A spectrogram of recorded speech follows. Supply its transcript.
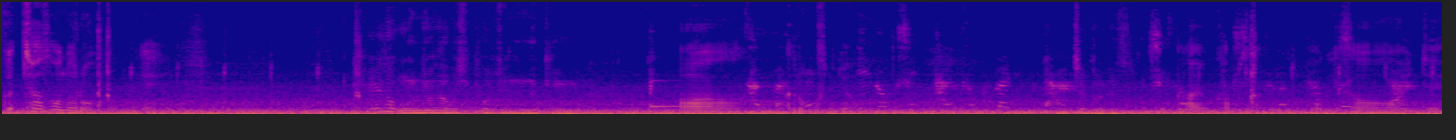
끝차선으로 예. 계속 운전하고 싶어지는 느낌. 아, 그렇군요. 진짜 놀랐어요. 아유, 60km 감사합니다. 여기서. 이제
